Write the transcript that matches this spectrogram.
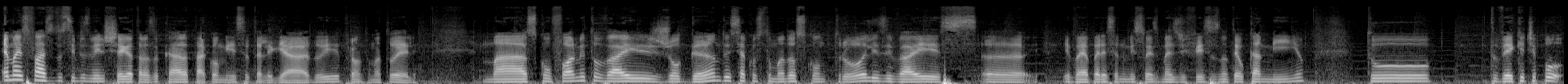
é mais fácil tu simplesmente chega atrás do cara, tá com o míssil teleguiado e pronto, matou ele. Mas conforme tu vai jogando e se acostumando aos controles e vai uh, e vai aparecendo missões mais difíceis no teu caminho, tu tu vê que tipo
